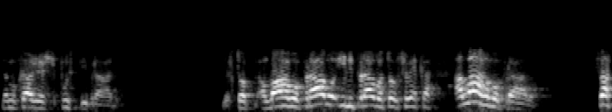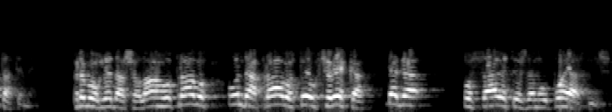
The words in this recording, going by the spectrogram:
da mu kažeš pusti bradu. Je to Allahovo pravo ili pravo tog čovjeka? Allahovo pravo. Svatate me. Prvo gledaš Allahovo pravo, onda pravo tog čovjeka da ga posavjetuješ, da mu pojasniš.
